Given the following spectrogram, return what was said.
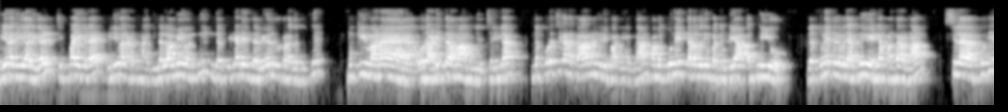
உயர் அதிகாரிகள் சிப்பாய்களை இழிவா நடத்தினாங்க. இதெல்லாமே வந்து இந்த பின்னாடி இந்த வேலூர் கழகத்துக்கு முக்கியமான ஒரு அடித்தளமா அமைஞ்சது சரிங்களா? இந்த புரட்சிக்கான காரணம் சொல்லி பாத்தீங்கன்னா நம்ம துணை தளபதியும் பார்த்த அக்னியோ. இந்த துணை தளபதி அக்னியோ என்ன பண்றாருன்னா சில புதிய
